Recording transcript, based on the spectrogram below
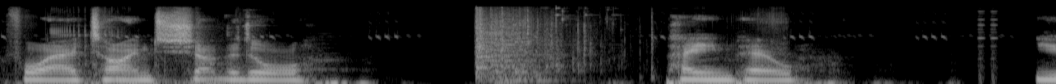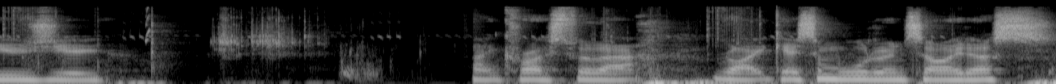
Before I had time to shut the door. Pain pill. Use you. Thank Christ for that. Right, get some water inside us.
